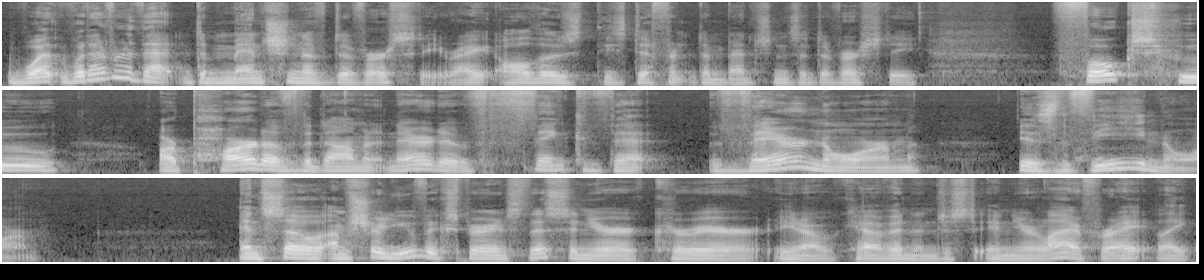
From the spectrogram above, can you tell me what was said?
what, whatever that dimension of diversity, right? All those these different dimensions of diversity, folks who are part of the dominant narrative think that their norm is the norm. And so I'm sure you've experienced this in your career, you know, Kevin, and just in your life, right? Like,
